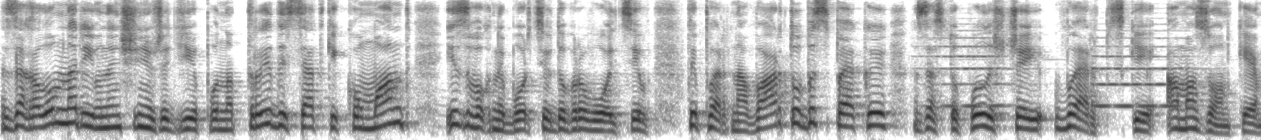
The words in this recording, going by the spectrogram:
Загалом на Рівненщині вже діє понад три десятки команд із вогнеборців-добровольців. Тепер на варту безпеки заступили ще й вербські амазонки.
